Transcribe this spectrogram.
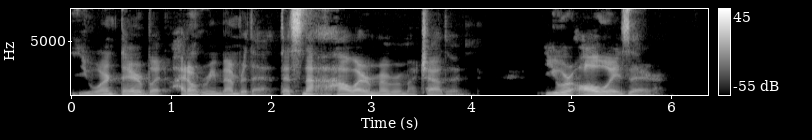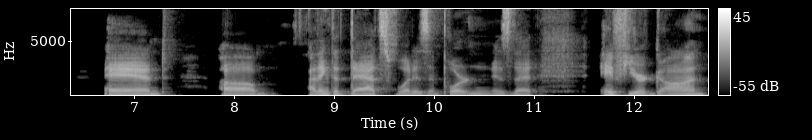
you weren't there, but I don't remember that. That's not how I remember my childhood. You were always there. And um, I think that that's what is important is that if you're gone,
